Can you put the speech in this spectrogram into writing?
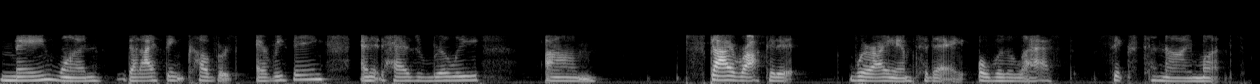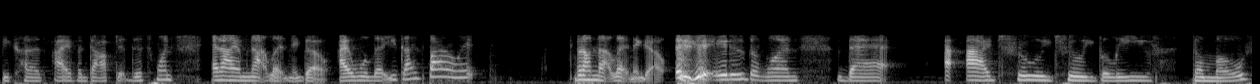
main one that I think covers everything and it has really um, skyrocketed where I am today over the last six to nine months because I've adopted this one and I am not letting it go. I will let you guys borrow it, but I'm not letting it go. it is the one that I truly, truly believe the most,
